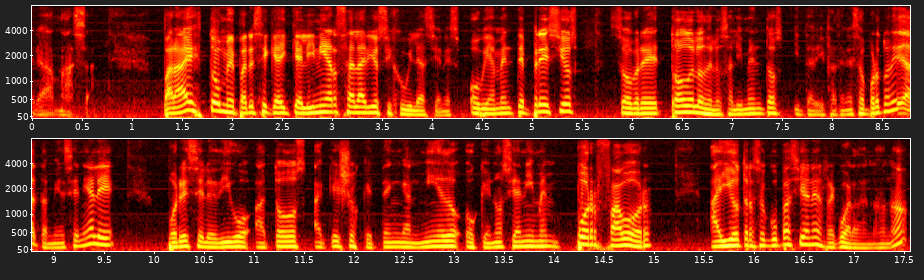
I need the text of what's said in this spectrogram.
era Massa. Para esto me parece que hay que alinear salarios y jubilaciones. Obviamente precios sobre todos los de los alimentos y tarifas. En esa oportunidad también señalé, por eso le digo a todos aquellos que tengan miedo o que no se animen, por favor, hay otras ocupaciones, recuerdan, ¿no?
